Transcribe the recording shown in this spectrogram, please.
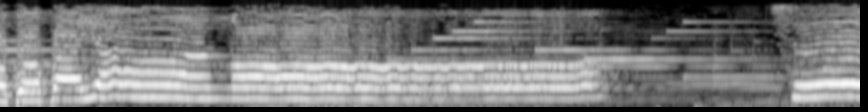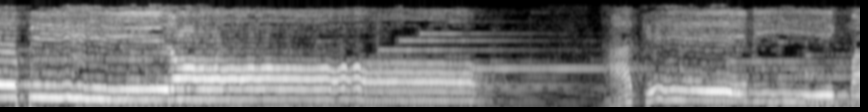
Nopo bayang Sepiro Ake nikmat.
